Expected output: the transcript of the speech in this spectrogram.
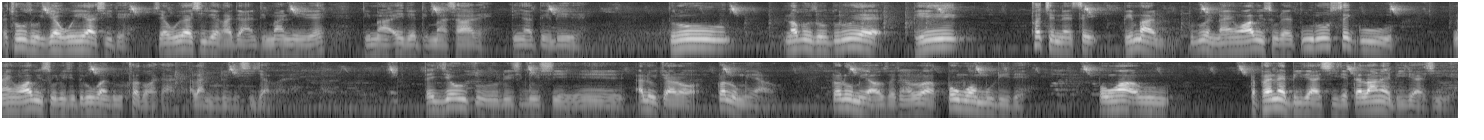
တချို့ဆိုရက်ဝေးရရှိတယ်ရက်ဝေးရရှိတဲ့ခါကျရင်ဒီမှာနေတယ်ဒီမှာအိတ်တယ်ဒီမှာစားတယ်ပညာသင်ပေးတယ်သူတို့နောက်ပုံဆုံးသူတို့ရဲ့ဘေးထွက်ချင်တဲ့စိတ်ဘေးမှာသူတို့ကနိုင်သွားပြီဆိုတော့သူတို့စိတ်ကူနိုင်သွားပြီဆိုလို့ရှိရင်သူတို့ဘာသူတို့ထွက်သွားကြတယ်အဲ့လိုမျိုးလေးတွေရှိကြပါတယ် တရုပ်ဆိုလို့ရှိလို့ရှိရင်အဲ့လိုကြတော့တွက်လို့မရဘူးတွက်လို့မရဘူးဆိုတော့ကျွန်တော်တို့ကပုံပေါ်မူတည်တယ်ပုံကအခုတစ်ပတ်နဲ့ပြီးတာရှိတယ်တစ်လားနဲ့ပြီးတာရှိတယ်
